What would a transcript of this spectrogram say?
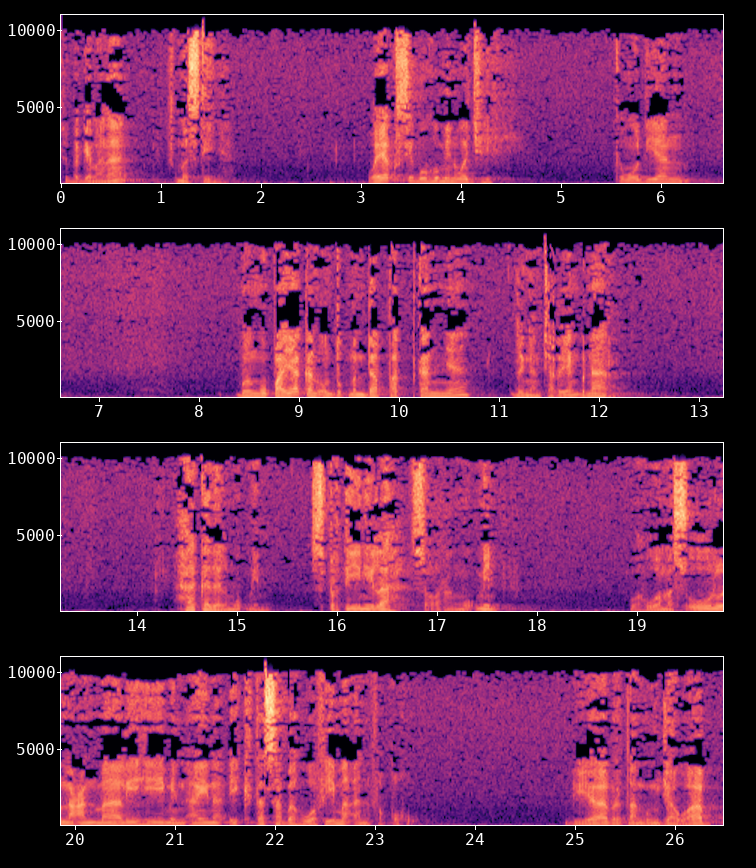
sebagaimana mestinya. Wa yaksibuhu min wajhi. Kemudian mengupayakan untuk mendapatkannya dengan cara yang benar. Hakadal mukmin. Seperti inilah seorang mukmin. Wa huwa mas'ulun an malihi min aina iktasabahu wa fima anfaqahu. Dia bertanggung jawab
